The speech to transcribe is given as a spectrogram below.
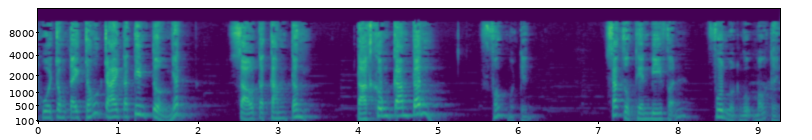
thua trong tay cháu trai ta tin tưởng nhất. Sao ta cam tâm? Ta không cam tâm. Phốc một tiếng. Sắc dục thiên bi phẫn, Phun một ngụm máu tươi.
